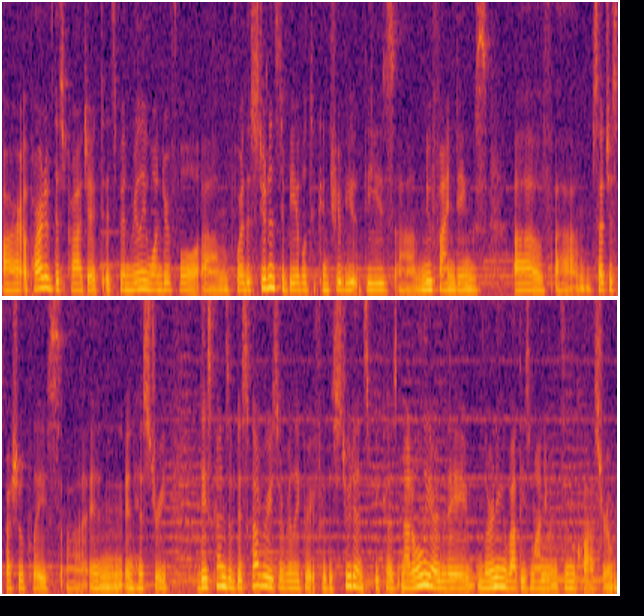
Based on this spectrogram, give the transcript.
are a part of this project, it's been really wonderful um, for the students to be able to contribute these um, new findings of um, such a special place uh, in, in history. These kinds of discoveries are really great for the students because not only are they learning about these monuments in the classroom,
